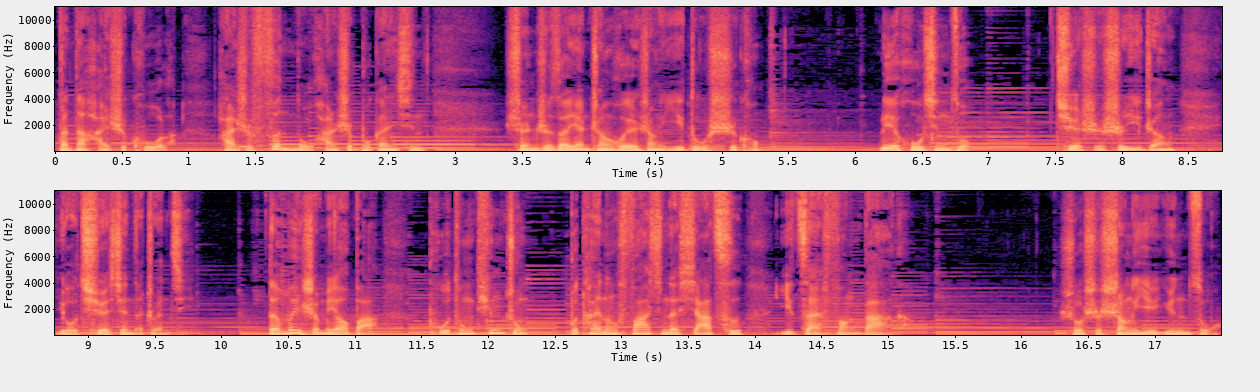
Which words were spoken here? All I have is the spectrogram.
但他还是哭了，还是愤怒，还是不甘心，甚至在演唱会上一度失控。猎户星座确实是一张有缺陷的专辑，但为什么要把普通听众不太能发现的瑕疵一再放大呢？说是商业运作，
